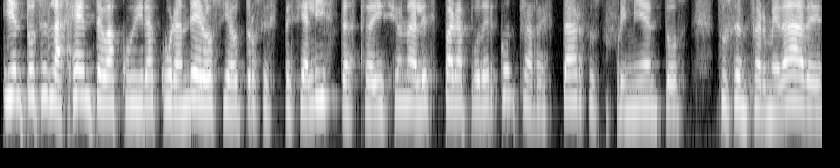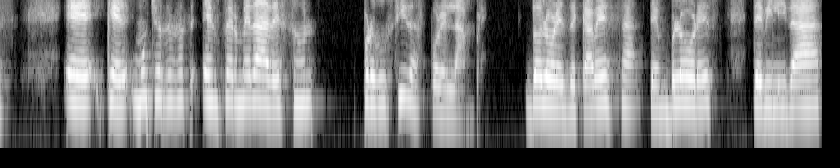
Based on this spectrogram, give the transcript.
Y entonces la gente va a acudir a curanderos y a otros especialistas tradicionales para poder contrarrestar sus sufrimientos, sus enfermedades, eh, que muchas de esas enfermedades son producidas por el hambre. Dolores de cabeza, temblores, debilidad,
